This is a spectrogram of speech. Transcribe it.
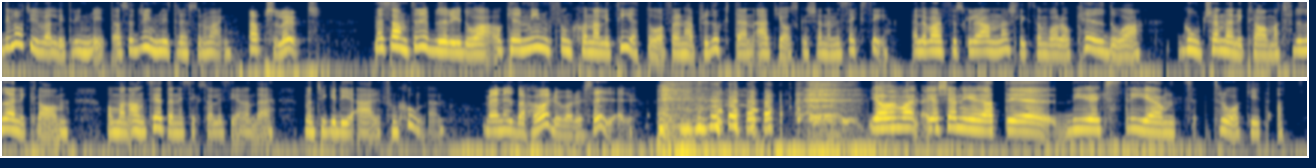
det låter ju väldigt rimligt, alltså ett rimligt resonemang. Absolut. Men samtidigt blir det ju då, okej okay, min funktionalitet då för den här produkten är att jag ska känna mig sexig. Eller varför skulle det annars liksom vara okej okay då godkänna en reklam, att fria en reklam om man anser att den är sexualiserande men tycker det är funktionen. Men Ida, hör du vad du säger? ja men man, jag känner ju att det, det är extremt tråkigt att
